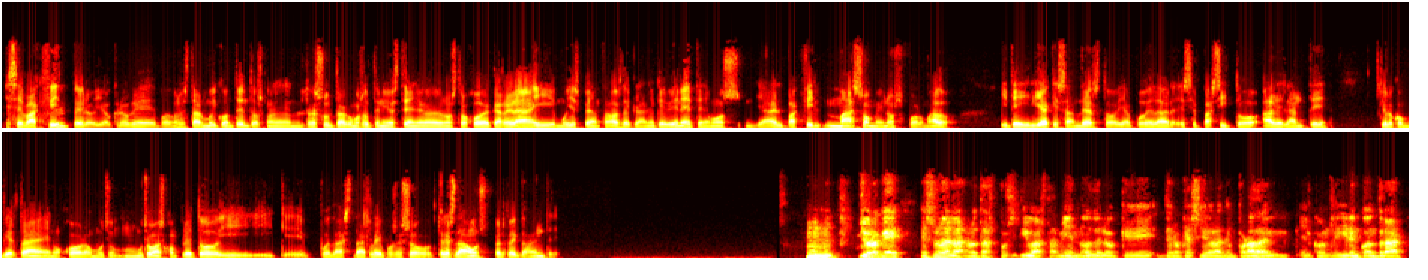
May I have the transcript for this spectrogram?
ese backfield, pero yo creo que podemos estar muy contentos con el resultado que hemos obtenido este año de nuestro juego de carrera y muy esperanzados de que el año que viene tenemos ya el backfield más o menos formado y te diría que Sanders todavía puede dar ese pasito adelante que lo convierta en un juego mucho, mucho más completo y que puedas darle, pues eso, tres downs perfectamente. Yo creo que es una de las notas positivas también, ¿no? De lo que, de lo que ha sido la temporada, el, conseguir encontrar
